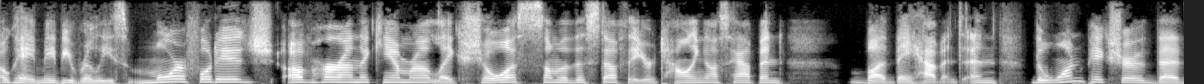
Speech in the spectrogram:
okay, maybe release more footage of her on the camera, like show us some of the stuff that you're telling us happened, but they haven't. And the one picture that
